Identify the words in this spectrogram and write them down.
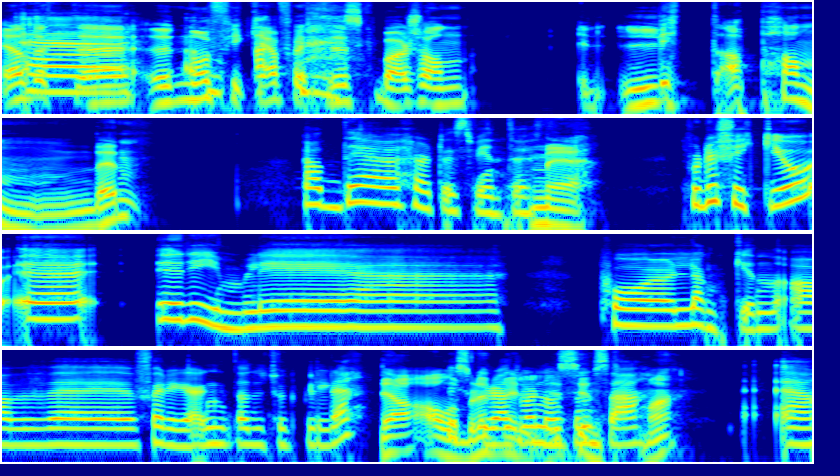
ja, dette, eh, nå fikk jeg faktisk bare sånn litt av pannen din Ja, det hørtes fint ut. med. For du fikk jo eh, rimelig på lanken av eh, forrige gang da du tok bilde. Ja, alle Husker ble veldig sinte på meg. Ja.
